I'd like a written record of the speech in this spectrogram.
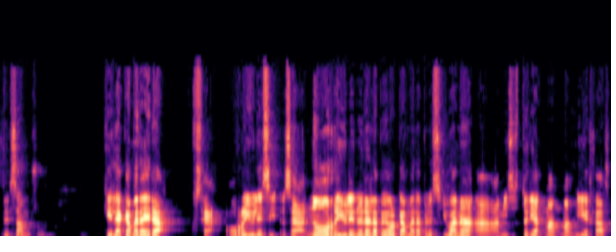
de Samsung. Que la cámara era, o sea, horrible. sí, O sea, no horrible, no era la peor cámara, pero si van a, a- mis historias más, más viejas,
